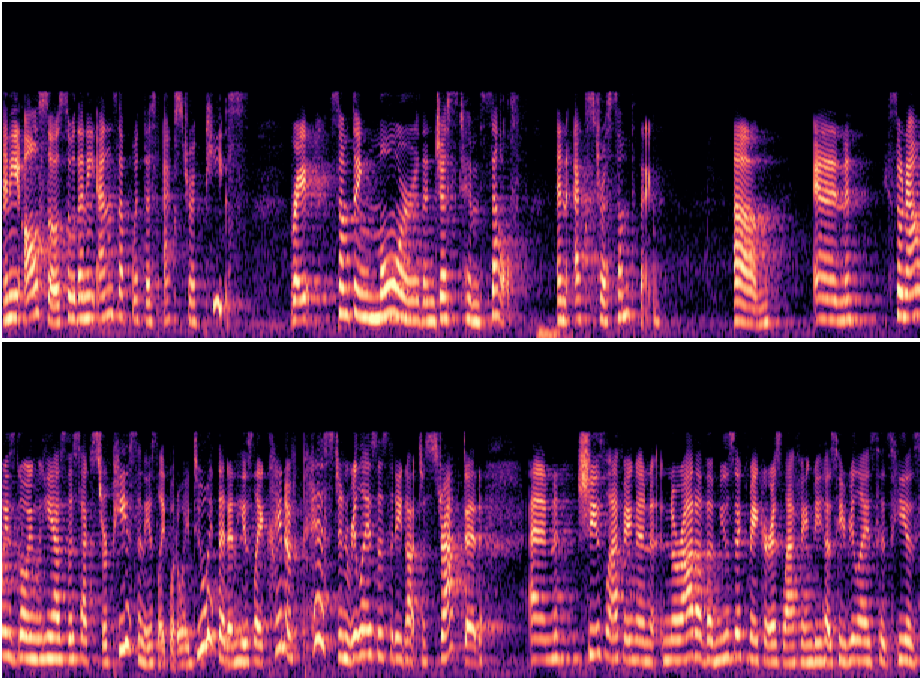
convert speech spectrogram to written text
And he also, so then he ends up with this extra piece, right? Something more than just himself, an extra something. Um, and so now he's going, he has this extra piece and he's like, what do I do with it? And he's like kind of pissed and realizes that he got distracted. And she's laughing, and Narada, the music maker, is laughing because he realizes he has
